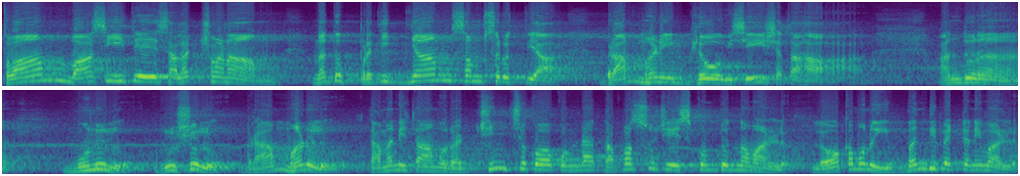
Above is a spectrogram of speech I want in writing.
త్వాం వాసీతే సలక్ష్మణాం నతు ప్రతిజ్ఞాం సంసృత్య బ్రాహ్మణేభ్యో విశేషత అందున మునులు ఋషులు బ్రాహ్మణులు తమని తాము రక్షించుకోకుండా తపస్సు చేసుకుంటున్న వాళ్ళు లోకమును ఇబ్బంది పెట్టని వాళ్ళు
